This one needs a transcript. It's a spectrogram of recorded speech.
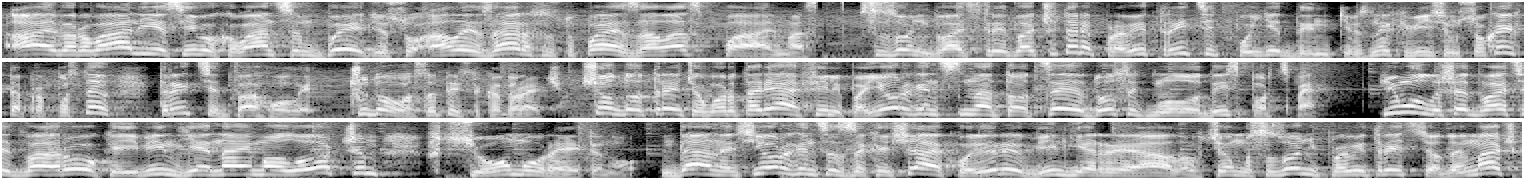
Айвер Вальєс є вихованцем Бетісу, але зараз виступає за Лас Пальмас. В сезоні 23-24 провів 30 поєдинків, з них 8 сухих та пропустив 32 голи. Чудова статистика, до речі. Щодо третього воротаря Філіпа Йоргенсена, то це досить молодий спортсмен. Йому лише 22 роки, і він є наймолодшим в цьому рейтингу. Данець Йоргенсен захищає кольори Вільяреалу. В цьому сезоні провів 31 матч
